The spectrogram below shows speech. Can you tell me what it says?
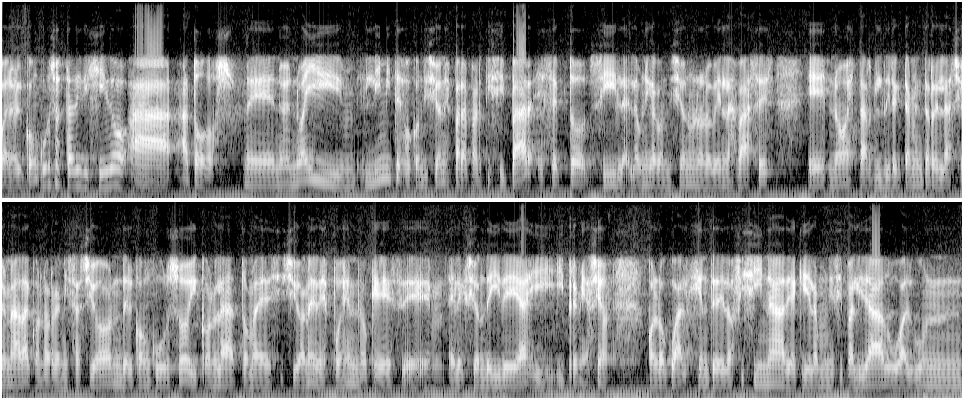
Bueno, el concurso está dirigido a, todos. Eh, no, hay límites o condiciones para participar, excepto si la, única condición uno lo ve en las bases es no estar directamente relacionada con la organización del concurso y con la toma de decisiones después en lo que es eh, elección de ideas y, premiación. Con lo cual, gente de la oficina de aquí de la municipalidad o algún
